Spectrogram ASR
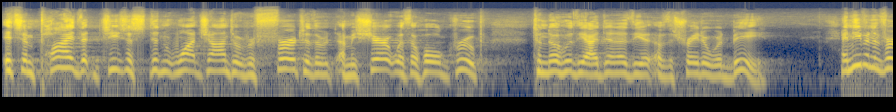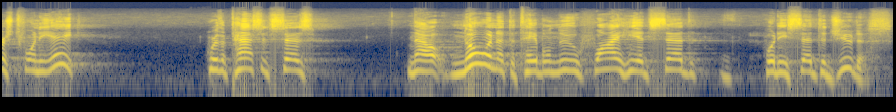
it's implied that Jesus didn't want John to refer to the, I mean, share it with the whole group to know who the identity of the traitor would be. And even in verse 28, where the passage says, Now no one at the table knew why he had said what he said to Judas.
